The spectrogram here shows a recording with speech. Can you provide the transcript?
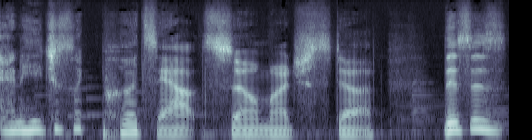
and he just like puts out so much stuff. This is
